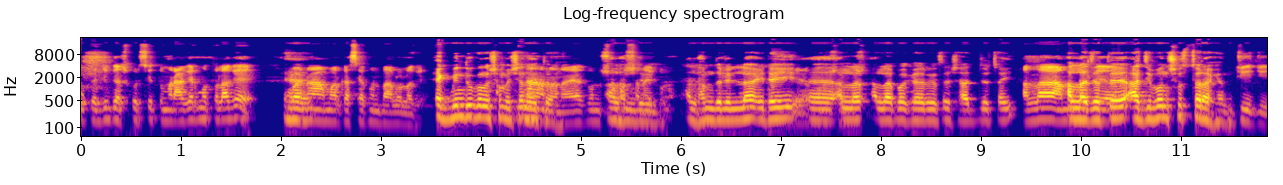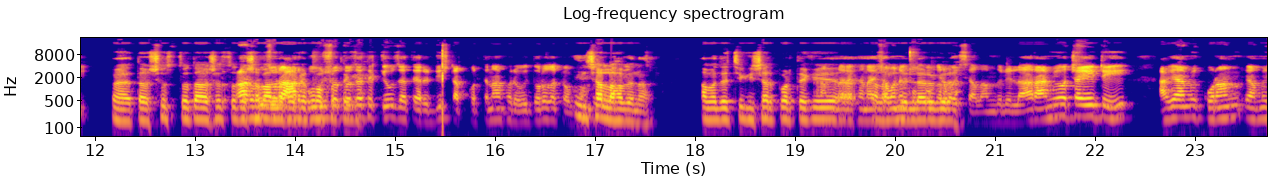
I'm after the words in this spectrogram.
ওকে জিজ্ঞাসা করছি তোমার আগের মতো লাগে? হ্যাঁ। না আমার কাছে এখন ভালো লাগে এক বিন্দু কোনো সমস্যা নাই তো? না এখন। আলহামদুলিল্লাহ। আলহামদুলিল্লাহ এটাই আল্লাহ আল্লাহ পাকের কাছে সাহায্য চাই। আল্লাহ আল্লাহ যাতে আজীবন সুস্থ রাখেন। জি জি। আহ, তো সুস্থতা অসুস্থতা সব আল্লাহ পক্ষ ভবিষ্যতে যাতে কেউ যাতে আর ডিস্টার্ব করতে না পারে ওই দরজাটা বন্ধ ইনশাল্লাহ হবে না। আমাদের চিকিৎসার পর থেকে অনেক আলহামদুলিল্লাহ রোগীরা আলহামদুলিল্লাহ। আর আমিও চাই এটাই আগে আমি কোরআন আমি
